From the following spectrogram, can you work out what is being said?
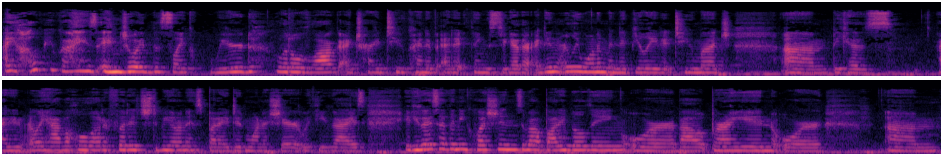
I hope you guys enjoyed this like weird little vlog. I tried to kind of edit things together. I didn't really want to manipulate it too much um, because I didn't really have a whole lot of footage to be honest, but I did want to share it with you guys. If you guys have any questions about bodybuilding or about Brian or um,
